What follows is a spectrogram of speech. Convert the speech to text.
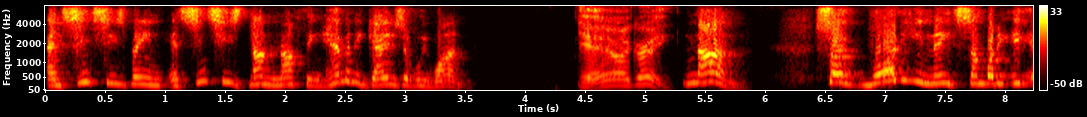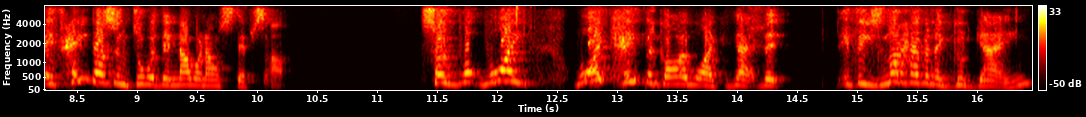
And since he's been and since he's done nothing, how many games have we won? Yeah, I agree. None. So why do you need somebody if he doesn't do it, then no one else steps up? So what, why why keep a guy like that that if he's not having a good game,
